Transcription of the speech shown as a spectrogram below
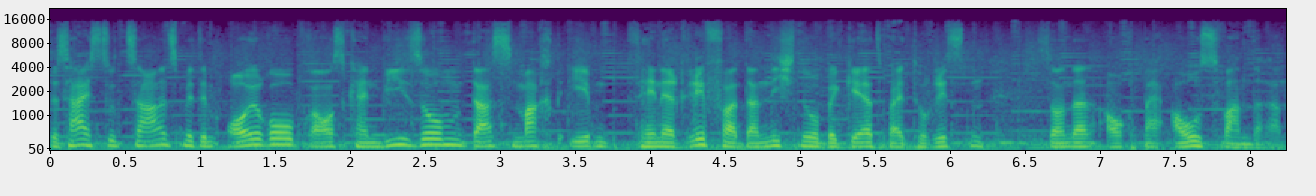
Das heißt, du zahlst mit dem Euro, brauchst kein Visum. Das macht eben Teneriffa dann nicht nur begehrt bei Touristen, sondern auch bei Auswanderern.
